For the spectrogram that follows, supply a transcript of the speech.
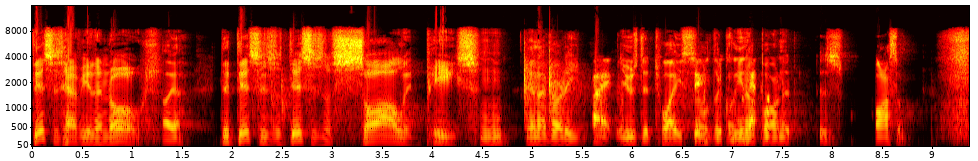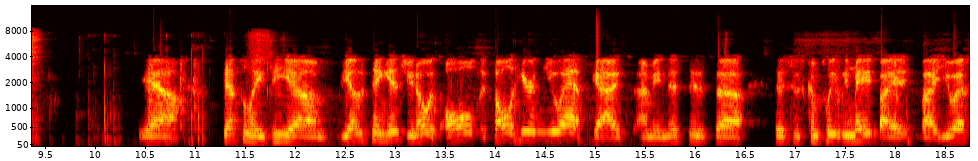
this is heavier than those. oh yeah. That this is this is a solid piece. hmm And I've already Right. used it twice, so the cleanup on it is awesome. Yeah, definitely. The um, the other thing is, you know, it's all it's all here in the U.S., guys. I mean, this is uh, this is completely made by by U.S.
